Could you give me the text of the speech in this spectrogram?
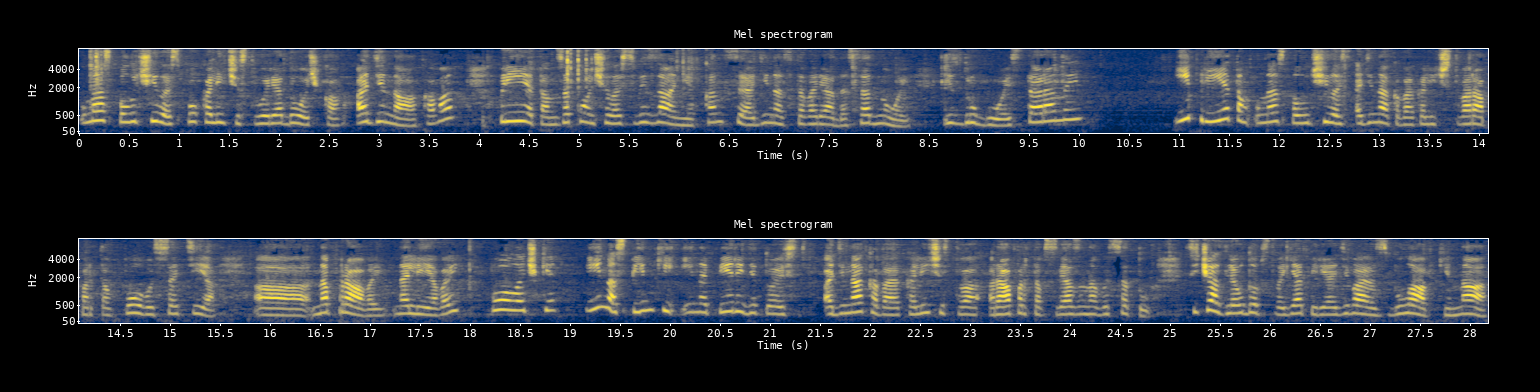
У нас получилось по количеству рядочков одинаково. При этом закончилось вязание в конце 11 ряда с одной и с другой стороны. И при этом у нас получилось одинаковое количество рапортов по высоте э, на правой, на левой полочке и на спинке, и на переде, то есть одинаковое количество рапортов связано высоту. Сейчас для удобства я переодеваю с булавки на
